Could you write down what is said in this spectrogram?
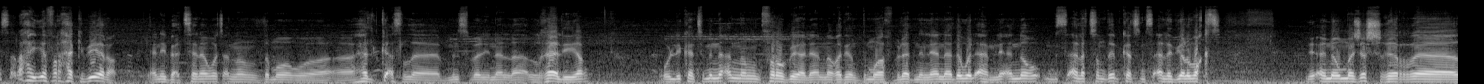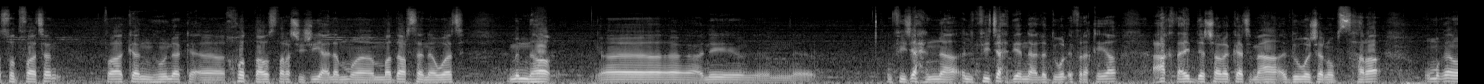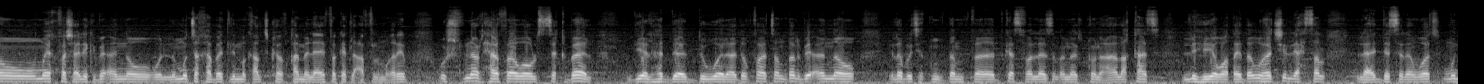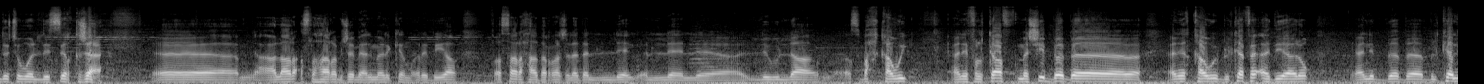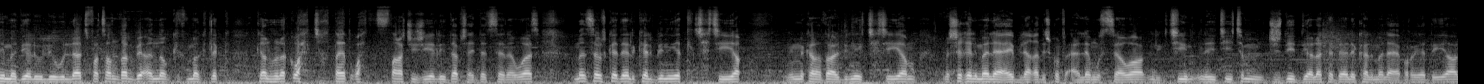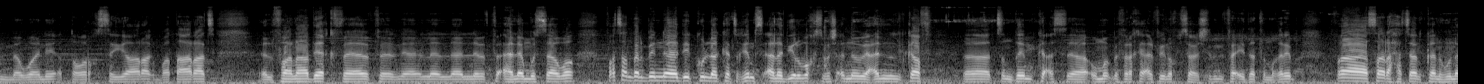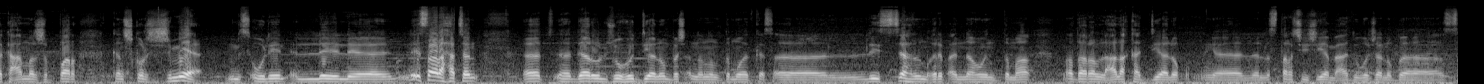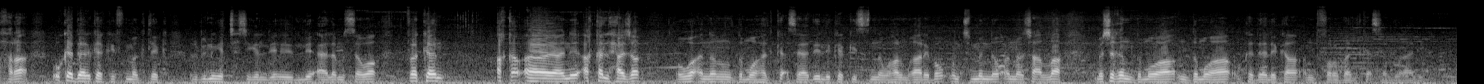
صراحة هي فرحة كبيرة. يعني بعد سنوات أن ننظموا هذا الكأس بالنسبة لنا الغالية واللي كنتمنى أن نظفروا بها لأنه غادي ننظموها في بلادنا لأن هذا هو الأهم لأنه مسألة التنظيم كانت مسألة ديال الوقت. لأنه ما جاش غير آه، صدفة. فكان هناك آه، خطة واستراتيجيه على مدار سنوات منها آه، يعني انفتاح الانفتاح ديالنا على الدول الإفريقية. عقد عدة شراكات مع دول جنوب الصحراء. وما يخفاش عليك بأنه المنتخبات اللي ما كانتش كتبقى ملاعب فكتلعب في المغرب وشفنا الحفاوه والاستقبال ديال هاد الدول هذو فتنظن بأنه إلا بغيتي تنظم في الكاس فلازم أنك تكون علاقات اللي هي وطيدة. وهذا الشيء اللي حصل لعدة سنوات منذ تولي سير قجع آه على رأس الهرم الجامعة الملكيه المغربية. فصراحه هذا الرجل هذا اللي, اللي, اللي ولا أصبح قوي. يعني في الكاف ماشي يعني قوي بالكفاءة ديالو. يعني بالكلمة ديالو اللي ولات. فتنظن بأنه كيف ما قلت لك كان هناك واحد التخطيط واحد الاستراتيجية اللي دابت عده سنوات. ما نساوش كذلك البنية التحتية. ملي كنهضر على البنيه التحتيه ماشي غير الملاعب اللي غادي تكون في أعلى مستوى اللي تيتم التجديد ديالها كذلك الملاعب الرياضية الموانئ الطرق السيارة المطارات الفنادق في, في, في أعلى مستوى. فتنظن بأن هذه كلها كانت غير مسألة ديال الوقت باش أنه يعلن الكاف آه، تنظيم كأس أمم إفريقيا 2025 لفائدة المغرب. فصراحة كان هناك عمل جبار كنشكر جميع المسؤولين اللي اللي صراحة داروا الجهود ديالهم باش أننا ننظموا هذا الكاس آه، اللي يستاهل المغرب أنه ينظمها نظرا للعلاقات ديالو آه، الاستراتيجية مع دول جنوب الصحراء. وكذلك كيف ما قلت لك البنيه التحتية اللي أعلى مستوى. فكان أقل يعني أقل حاجة هو أننا ننظموا هذه الكاس هذه اللي كيستناوها المغاربة ونتمنوا أن إن شاء الله ماشي غير ننظموها ننظموها وكذلك نظفروا بهذه الكاس الغالية.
